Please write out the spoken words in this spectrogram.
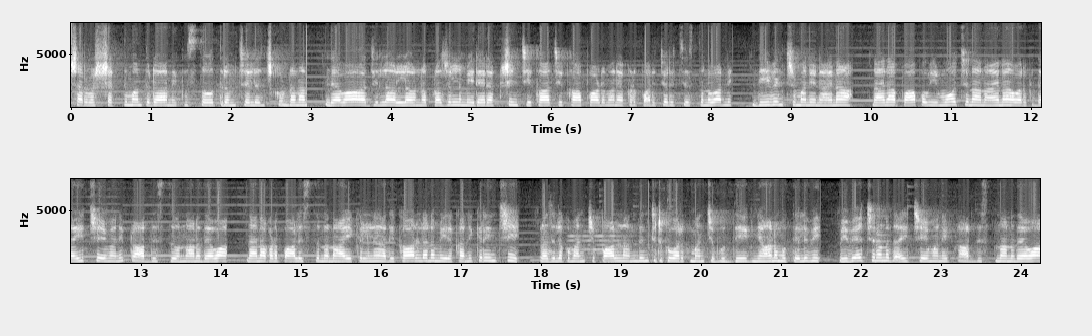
సర్వశక్తిమంతుడా నీకు స్తోత్రం చెల్లించుకుంటున్నాను. దేవా జిల్లాల్లో ఉన్న ప్రజలను మీరే రక్షించి కాచి కాపాడమని అక్కడ పరిచయం చేస్తున్న వారిని దీవించమని నాయన నాయన పాప విమోచన నాయన వారికి దయచేయమని ప్రార్థిస్తున్నాను దేవా. నాయన అక్కడ పాలిస్తున్న నాయకులను అధికారులను మీరు కనికరించి ప్రజలకు మంచి పాలన అందించుటకు వారికి మంచి బుద్ధి జ్ఞానము తెలివి వివేచనను దయచేయమని ప్రార్థిస్తున్నాను దేవా.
